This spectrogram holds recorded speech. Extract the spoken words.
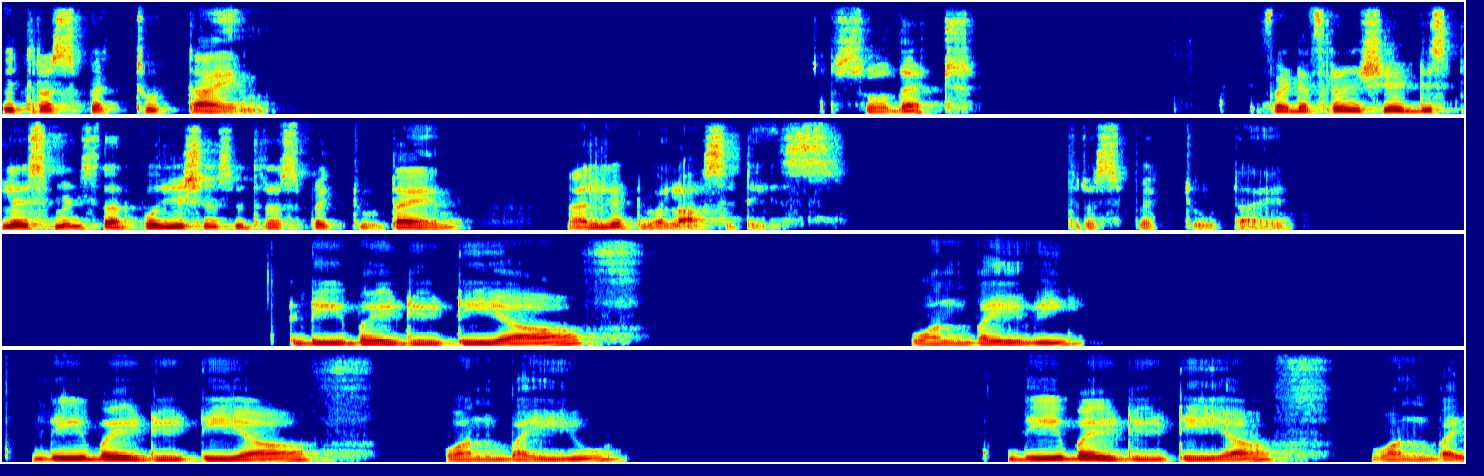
with respect to time so that if I differentiate displacements or positions with respect to time I'll get velocities with respect to time. D by dt of 1 by v d by dt of 1 by u d by dt of 1 by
